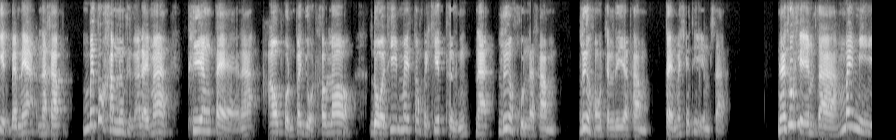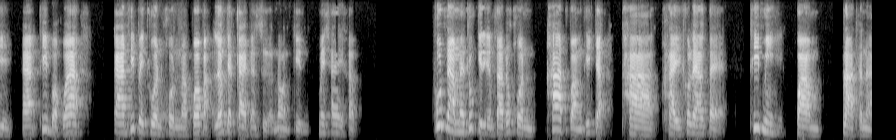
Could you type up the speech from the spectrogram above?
กิจแบบนี้นะครับ ไม่ต้องคำนึงถึงอะไรมาก เพียงแต่นะ เอาผลประโยชน์เข้าล่อ โดยที่ไม่ต้องไปคิดถึงนะ เรื่องคุณธรรม เรื่องของจริยธรรม แต่ไม่ใช่ที่เอ็มซาในธุรกิจเอ็มซาไม่มีนะที่บอกว่าการที่ไปชวนคนมาปอปะแล้วจะกลายเป็นเสือนอนกินไม่ใช่ครับ ผู้นำในธุรกิจเอ็มซาทุกคนคาดหวังที่จะพาใครก็แล้วแต่ที่มีความปรารถนา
